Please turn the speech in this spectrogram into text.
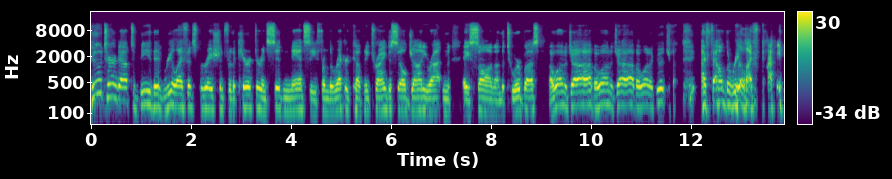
who turned out to be the real life inspiration for the character in Sid and Nancy from the record company trying to sell Johnny Rotten a song on the tour bus. I want a job, I want a job, I want a good job. I found the real life guy.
